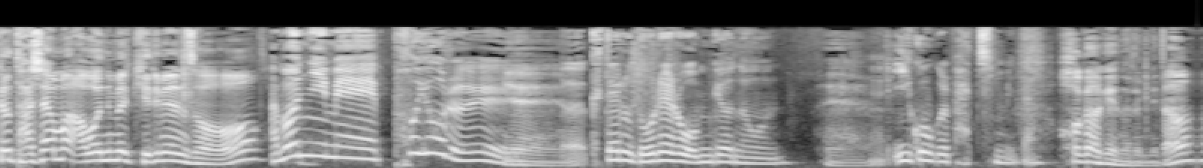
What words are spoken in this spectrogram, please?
그럼 다시 한번 아버님을 기리면서 아버님의 포효를 예. 어, 그대로 노래로 옮겨놓은 예. 이 곡을 바칩니다. 허각에 누릅니다.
